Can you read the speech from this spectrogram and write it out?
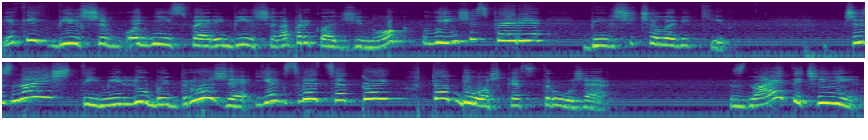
яких більше в одній сфері більше, наприклад, жінок, в іншій сфері більше чоловіків. Чи знаєш ти, мій любий друже, як зветься той, хто дошки струже? Знаєте чи ні?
